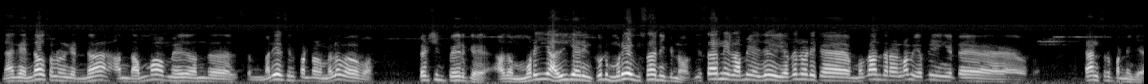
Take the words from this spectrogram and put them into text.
நாங்கள் என்ன சொல்லணும்னு கேட்டால் அந்த அம்மா மே அந்த மரியாதை சீல் பண்ணுறவங்க மேலே பென்ஷன் போயிருக்கு அதை முறையை அதிகாரிங்க கூட்டு முறையாக விசாரிக்கணும் விசாரணை இல்லாமல் எது எதனுடைய முகாந்திரம் இல்லாமல் எப்படி நீங்கள் ட்ரான்ஸ்ஃபர் பண்ணீங்க?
